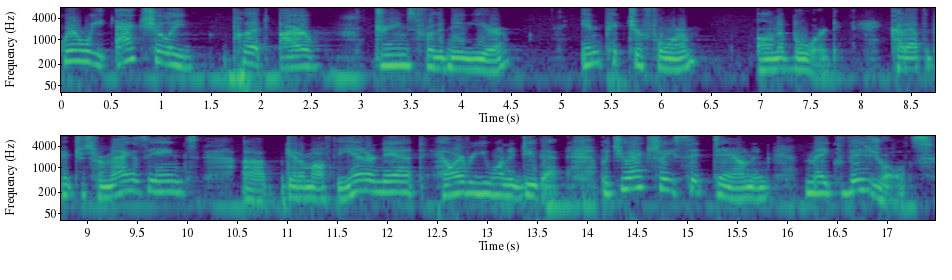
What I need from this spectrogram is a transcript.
where we actually put our dreams for the new year in picture form on a board. cut out the pictures from magazines, uh, get them off the internet, however you want to do that. But you actually sit down and make visuals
